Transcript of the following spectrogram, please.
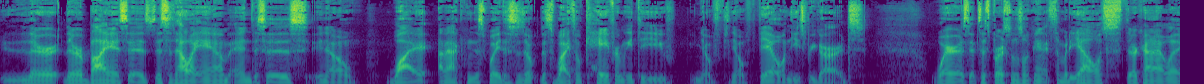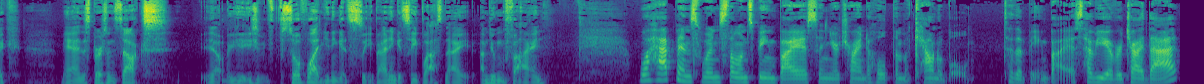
their their bias is this is how I am, and this is you know why I'm acting this way. This is this is why it's okay for me to you know you know fail in these regards. Whereas if this person's looking at somebody else, they're kind of like, man, this person sucks. You know, so what? You didn't get sleep. I didn't get sleep last night. I'm doing fine. What happens when someone's being biased and you're trying to hold them accountable to them being biased? Have you ever tried that?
